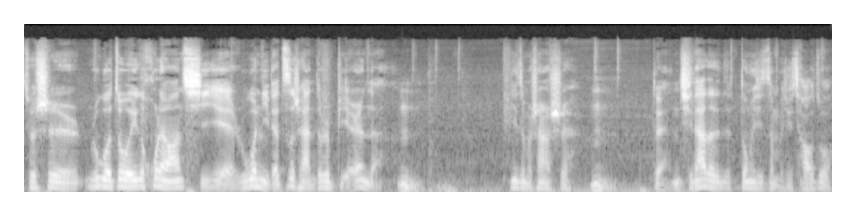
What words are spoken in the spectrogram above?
就是如果作为一个互联网企业，如果你的资产都是别人的，嗯你怎么上市？嗯，对你其他的东西怎么去操作？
